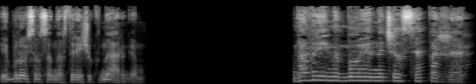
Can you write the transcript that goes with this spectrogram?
и бросился навстречу к наргам. Во время боя начался пожар.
